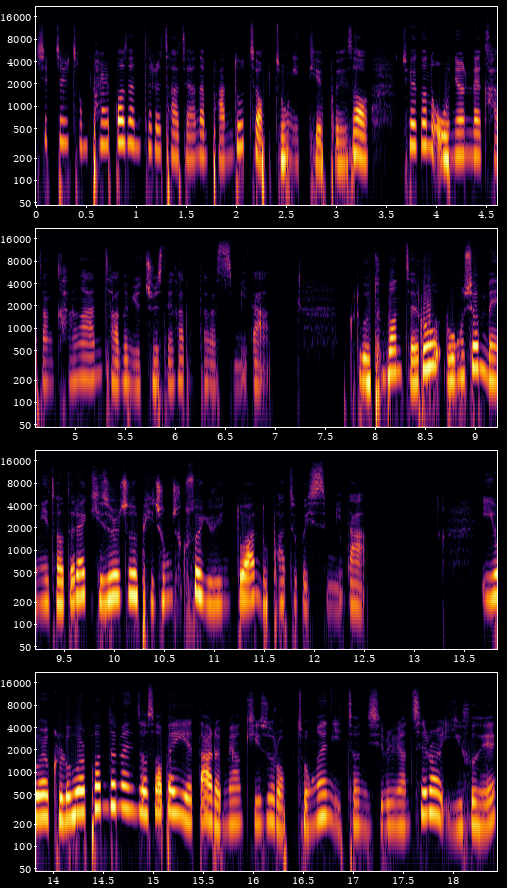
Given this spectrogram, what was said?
17.8%를 차지하는 반도체 업종 ETF에서 최근 5년 내 가장 강한 자금 유출세가 나타났습니다. 그리고 두 번째로 롱숏 매니저들의 기술주 비중 축소 유인 또한 높아지고 있습니다. 2월 글로벌 펀드 매니저 서베이에 따르면 기술 업종은 2021년 7월 이후에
